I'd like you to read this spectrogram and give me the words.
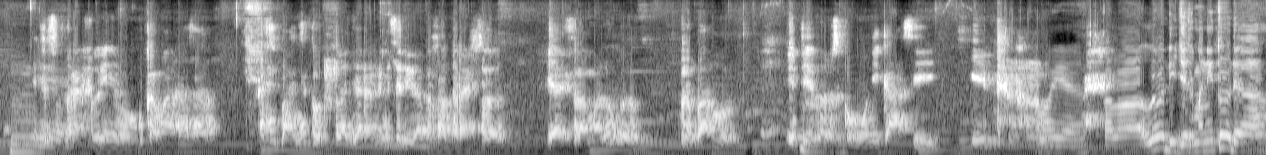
Hmm, itu sih traveling yang membuka mata Sat. karena banyak loh pelajaran yang bisa didapat saat travel ya selama lo ber berbaur intinya lo harus komunikasi gitu Oh iya, kalau lu di Jerman itu udah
